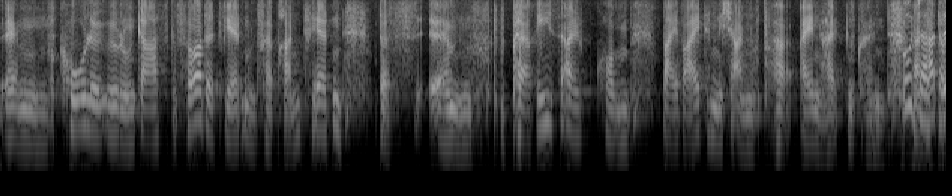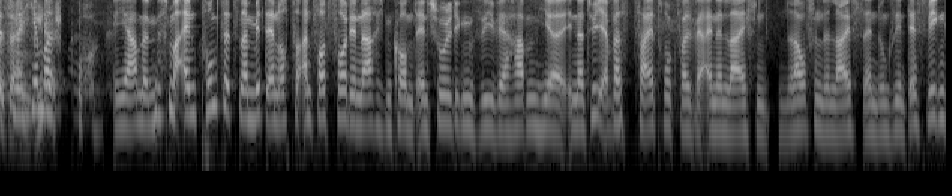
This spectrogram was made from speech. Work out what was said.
ähm, Kohle, Öl und Gas gefördert werden und verbrannt werden, das ähm, Paris-Abkommen bei weitem nicht an, einhalten können. Gut, dann setzen wir hier mal, ja, wir müssen mal einen Punkt setzen, damit er noch zur Antwort vor den Nachrichten kommt. Entschuldigen Sie, wir haben hier natürlich etwas Zeitdruck, weil wir eine live, laufende Live-Sendung sind. Deswegen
